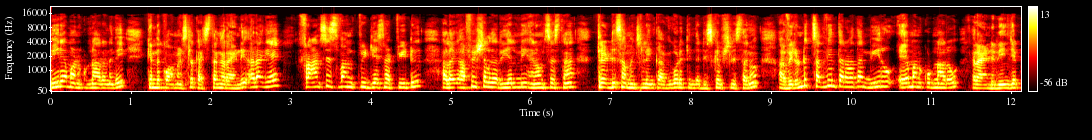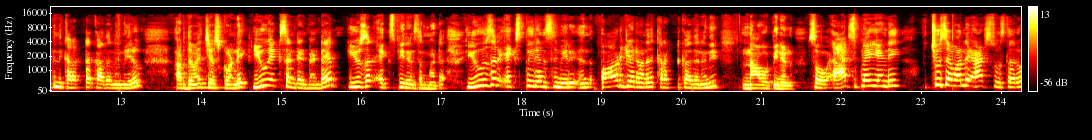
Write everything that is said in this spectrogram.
మీరేమనుకున్నారు అనేది కింద కామెంట్స్లో ఖచ్చితంగా రాయండి. అలాగే ఫ్రాన్సిస్ వాంగ్ ట్వీట్ చేసిన ట్వీట్ అలాగే అఫీషియల్గా రియల్మీ అనౌన్స్ చేసిన థ్రెడ్ సంబంధించిన లింక్ అవి కూడా కింద డిస్క్రిప్షన్ ఇస్తాను. అవి రెండు చదివిన తర్వాత మీరు ఏమనుకుంటున్నారు? రాయండి నేను చెప్పింది కరెక్టా కాదని మీరు అర్థమై చేసుకోండి. యూఎక్స్ అంటే ఏంటంటే యూజర్ ఎక్స్పీరియన్స్ అనమాట యూజర్ ఎక్స్పీరియన్స్ని మీరు పాడు చేయడం అనేది కరెక్ట్ కాదనేది నా ఒపీనియన్ సో యాడ్స్ ప్లే చేయండి. చూసే వాళ్ళు యాడ్స్ చూస్తారు.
